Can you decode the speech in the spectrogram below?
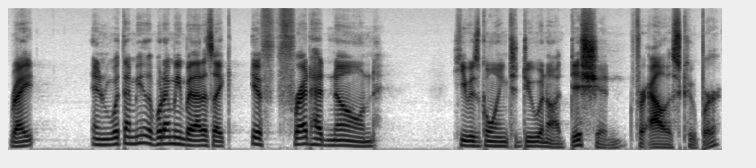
Right? And what that means what I mean by that is like if Fred had known he was going to do an audition for Alice Cooper,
